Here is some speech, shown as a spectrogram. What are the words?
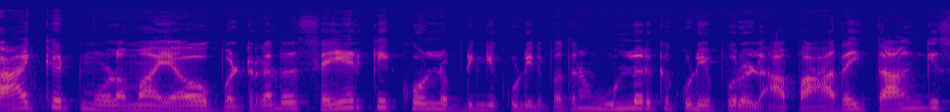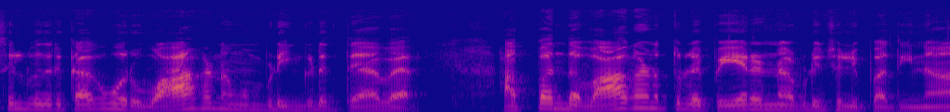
ராக்கெட் மூலமாக ஏவப்பட்டிருக்கு? அதாவது செயற்கைக்கோள் அப்படிங்கக்கூடியது பார்த்தோன்னா உள்ளே இருக்கக்கூடிய பொருள். அப்போ அதை தாங்கி செல்வதற்காக ஒரு வாகனம் அப்படிங்கிறது தேவை. அப்போ அந்த வாகனத்துடைய பெயர் என்ன அப்படின்னு சொல்லி பார்த்தீங்கன்னா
